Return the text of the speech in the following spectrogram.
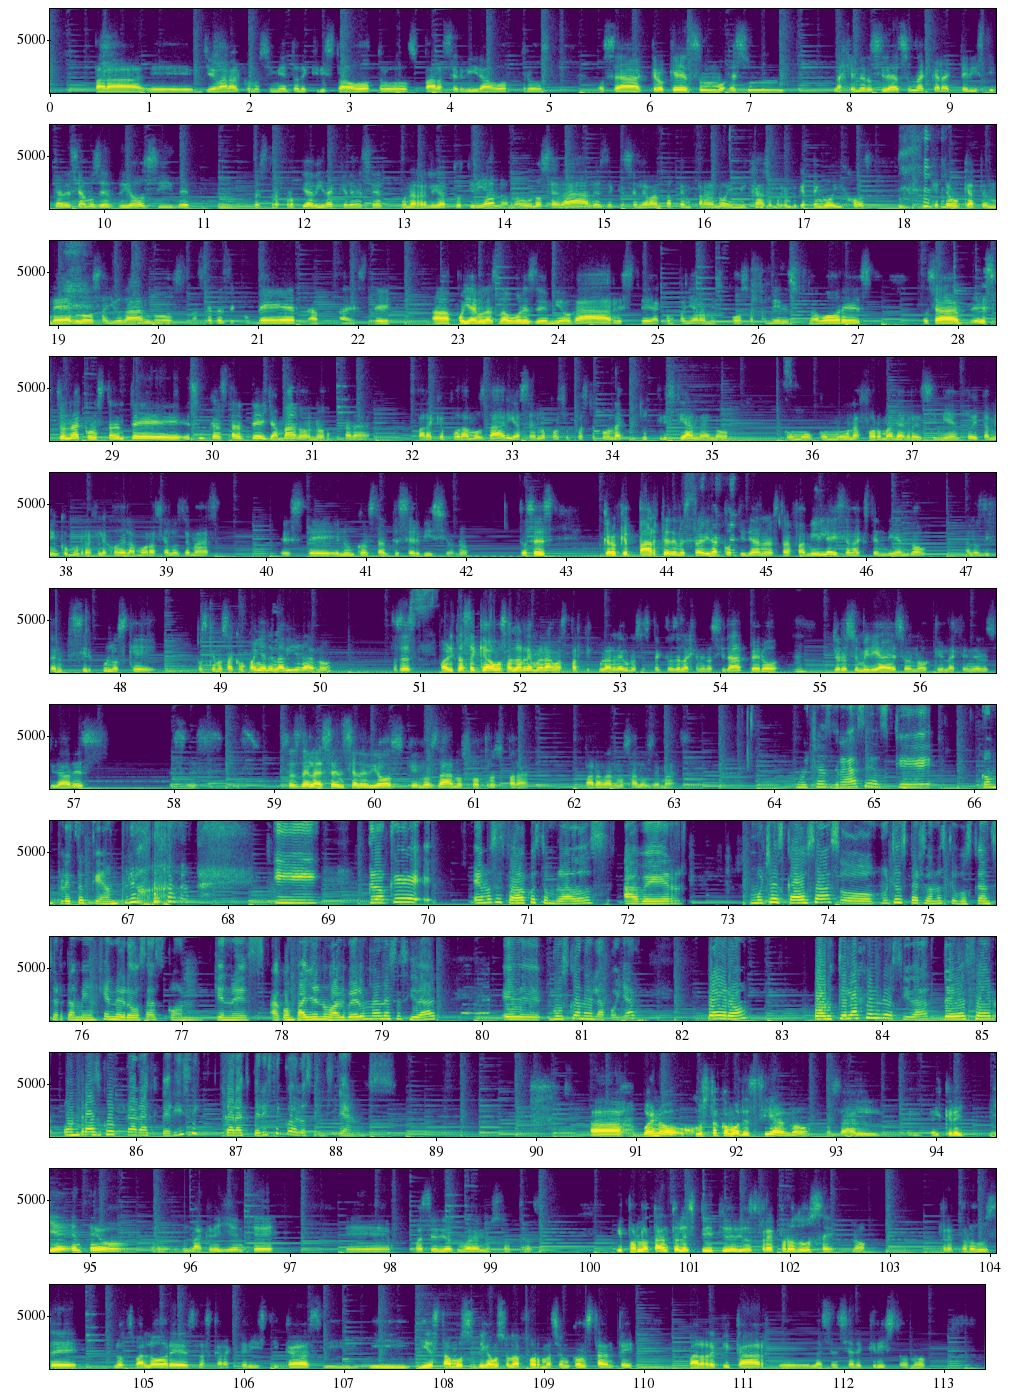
para eh, llevar al conocimiento de Cristo a otros, para servir a otros. O sea, creo que es un, es un la generosidad es una característica, deseamos, de Dios y de, nuestra propia vida que debe ser una realidad cotidiana, ¿no? Uno se da desde que se levanta temprano, en mi caso, por ejemplo, que tengo hijos, que tengo que atenderlos, ayudarlos, hacerles de comer, a, este, apoyar en las labores de mi hogar, este, acompañar a mi esposa también en sus labores. O sea, es una constante, es un constante llamado, ¿no? Para, para que podamos dar y hacerlo, por supuesto, con una actitud cristiana, ¿no? Como, como una forma de agradecimiento y también como un reflejo del amor hacia los demás este, en un constante servicio, ¿no? Entonces, creo que parte de nuestra vida cotidiana, nuestra familia, y se va extendiendo a los diferentes círculos que, pues, que nos acompañan en la vida, ¿no? Entonces, ahorita sé que vamos a hablar de manera más particular de algunos aspectos de la generosidad, pero yo resumiría eso, ¿no? Que la generosidad es, es, es, es, de la esencia de Dios que nos da a nosotros para, para darnos a los demás. Muchas gracias, qué completo, qué amplio. y creo que hemos estado acostumbrados a ver muchas causas o muchas personas que buscan ser también generosas con quienes acompañan o al ver una necesidad eh, buscan el apoyar. Pero, ¿por qué la generosidad debe ser un rasgo característico, de los cristianos? Ah, bueno, justo como decía, ¿no? O sea, el, creyente o la creyente eh, pues de Dios muere en nosotros. Y por lo tanto el Espíritu de Dios reproduce, ¿no? Reproduce los valores, las características y, estamos, digamos, en una formación constante para replicar eh, la esencia de Cristo, ¿no?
